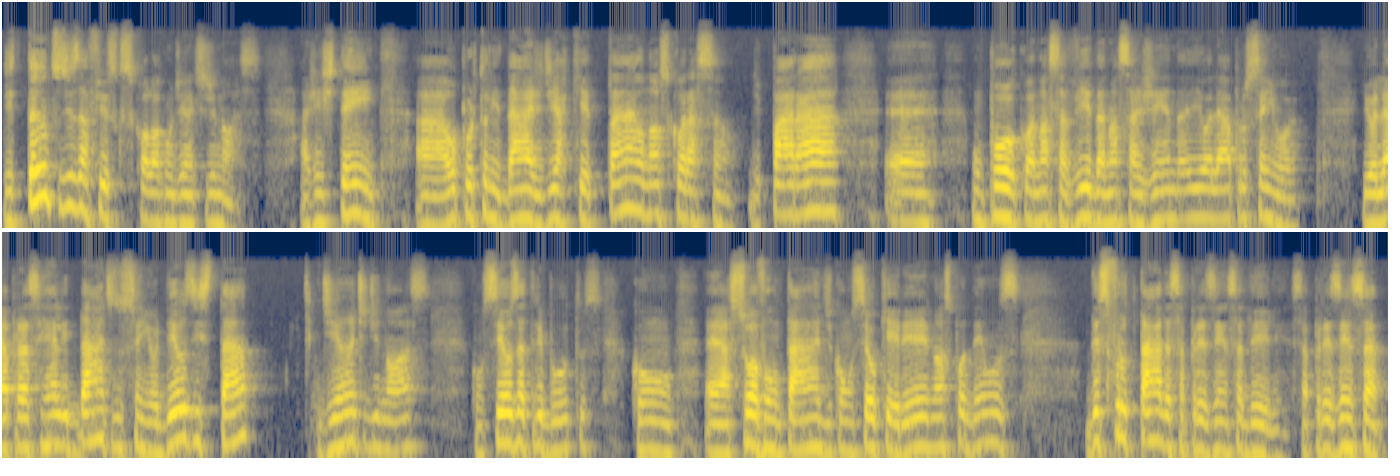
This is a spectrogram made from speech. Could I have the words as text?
de tantos desafios que se colocam diante de nós. A gente tem a oportunidade de aquietar o nosso coração, de parar é, um pouco a nossa vida, a nossa agenda e olhar para o Senhor. E olhar para as realidades do Senhor. Deus está diante de nós com seus atributos, com é, a sua vontade, com o seu querer, nós podemos desfrutar dessa presença dele, essa presença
